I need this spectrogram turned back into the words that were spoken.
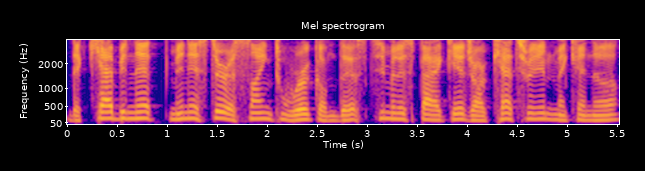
The cabinet minister assigned to work on the stimulus package are Catherine McKenna,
